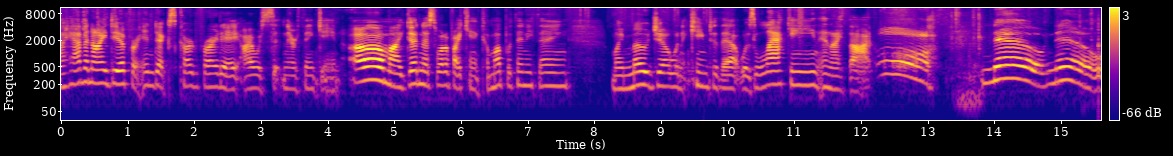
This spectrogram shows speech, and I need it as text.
I have an idea for Index Card Friday. I was sitting there thinking, oh my goodness, what if I can't come up with anything? My mojo when it came to that was lacking, and I thought, oh, no, no.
